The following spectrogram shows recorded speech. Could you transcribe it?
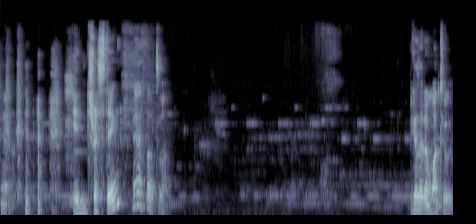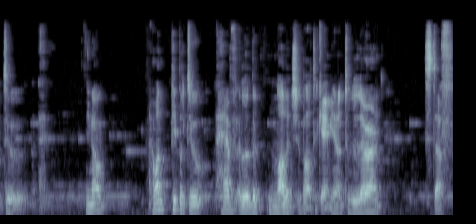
Yeah, Interesting. yeah I thought so. Because I don't want to, to, you know, I want people to have a little bit knowledge about the game, you know, to learn stuff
